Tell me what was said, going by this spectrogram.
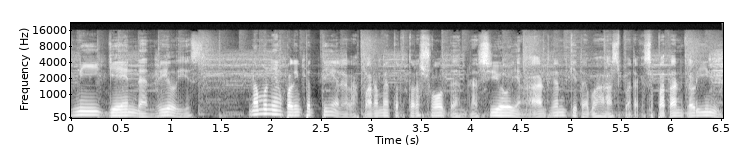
knee, gain, dan release namun yang paling penting adalah parameter threshold dan rasio yang akan kita bahas pada kesempatan kali ini.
